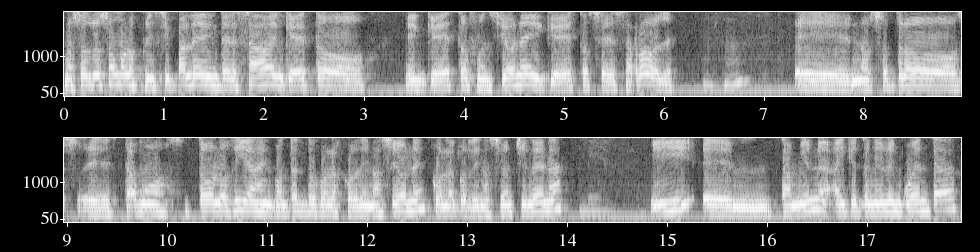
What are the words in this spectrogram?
nosotros somos los principales interesados en que esto en que esto funcione y que esto se desarrolle. Eh, nosotros eh, estamos todos los días en contacto con las coordinaciones, con la coordinación chilena, y em, también hay que tener en cuenta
